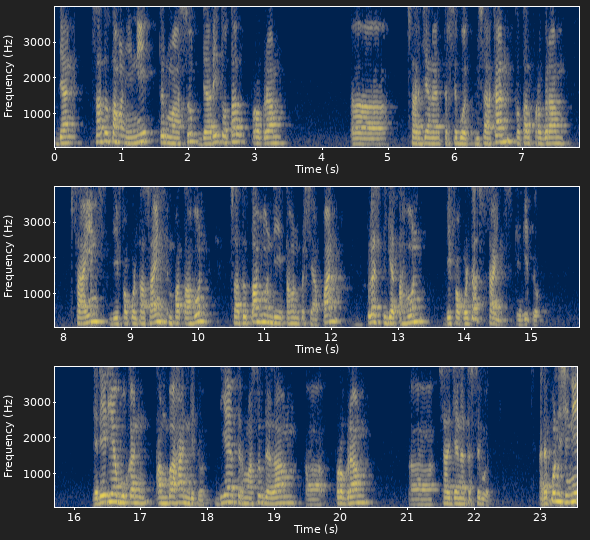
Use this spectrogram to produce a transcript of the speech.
dan satu tahun ini termasuk dari total program uh, sarjana tersebut. Misalkan total program sains di Fakultas Sains empat tahun, satu tahun di tahun persiapan plus tiga tahun di Fakultas Sains kayak gitu. Jadi dia bukan tambahan gitu, dia termasuk dalam uh, program uh, sarjana tersebut. Adapun di sini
